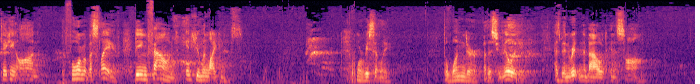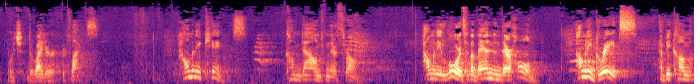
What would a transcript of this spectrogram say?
taking on the form of a slave, being found in human likeness. More recently, the wonder of this humility has been written about in a song in which the writer reflects. How many kings come down from their throne? How many lords have abandoned their home? How many greats have become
